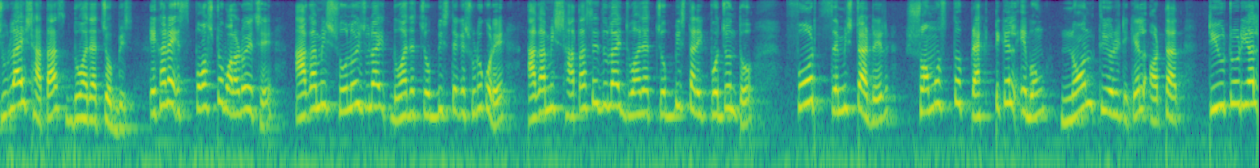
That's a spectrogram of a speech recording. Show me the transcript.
জুলাই সাতাশ দু এখানে স্পষ্ট বলা রয়েছে, আগামী ষোলোই জুলাই দু হাজার চব্বিশ থেকে শুরু করে আগামী সাতাশে জুলাই দু হাজার চব্বিশ তারিখ পর্যন্ত ফোর্থ সেমিস্টারের সমস্ত প্র্যাকটিক্যাল এবং নন থিওরিটিক্যাল অর্থাৎ টিউটোরিয়াল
